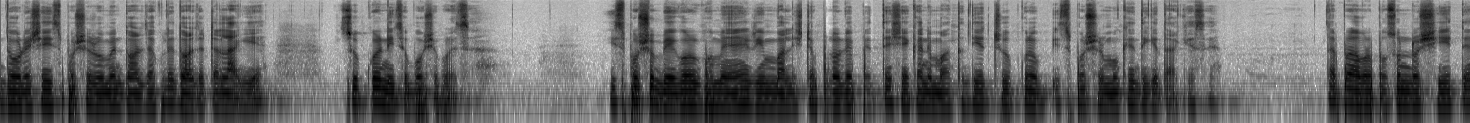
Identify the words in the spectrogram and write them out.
দৌড়ে সেই স্পর্শ রুমের দরজা খুলে দরজাটা লাগিয়ে চুপ করে নিচে বসে পড়েছে। স্পর্শ বেগর ঘুমে রিম বালিশটা ফ্লোরে পেতে সেখানে মাথা দিয়ে চুপ করে স্পর্শের মুখের দিকে তাকিয়েছে। তারপর আবার প্রচণ্ড শীতে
